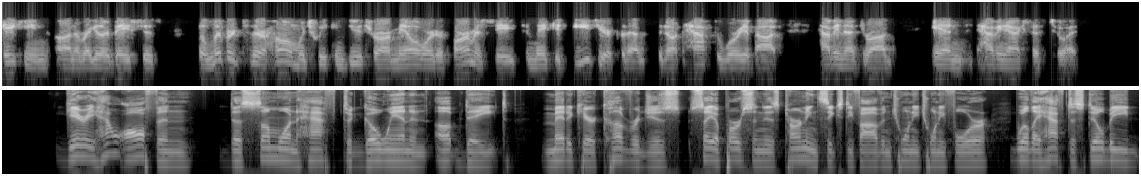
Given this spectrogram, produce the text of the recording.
taking on a regular basis delivered to their home, which we can do through our mail order pharmacy to make it easier for them. They don't have to worry about having that drug and having access to it. Gary, how often does someone have to go in and update Medicare coverages? Say a person is turning 65 in 2024, will they have to still be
